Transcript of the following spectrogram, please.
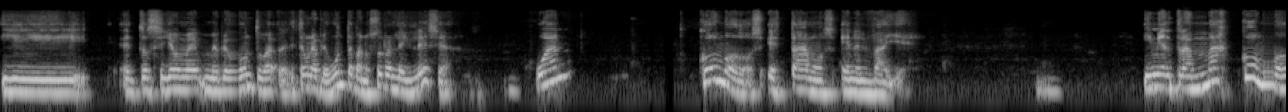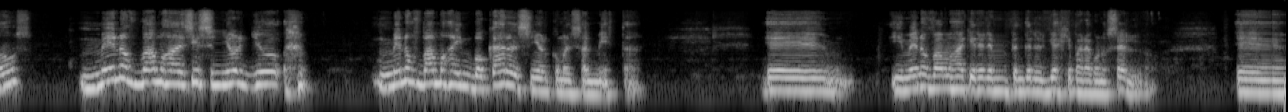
Y entonces yo me, me pregunto, esta es una pregunta para nosotros en la iglesia cuán cómodos estamos en el valle. Y mientras más cómodos, menos vamos a decir, Señor, yo, menos vamos a invocar al Señor como el salmista. Eh, y menos vamos a querer emprender el viaje para conocerlo. Eh,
